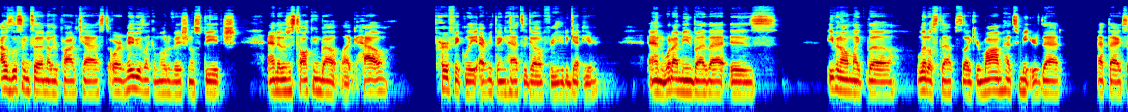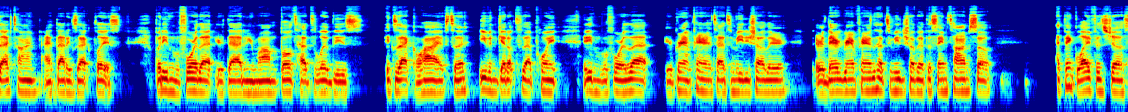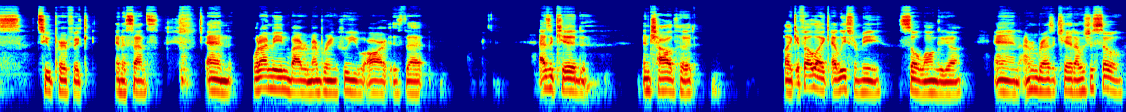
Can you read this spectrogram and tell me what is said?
I was listening to another podcast, or maybe it was like a motivational speech, and it was just talking about like how perfectly everything had to go for you to get here. And what I mean by that is even on like the little steps, like your mom had to meet your dad at that exact time, at that exact place. But even before that, your dad and your mom both had to live these exact lives to even get up to that point. And even before that, your grandparents had to meet each other, or their grandparents had to meet each other at the same time. So I think life is just too perfect in a sense. And what I mean by remembering who you are is that as a kid in childhood, like it felt like, at least for me, so long ago, and I remember as a kid, I was just so,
